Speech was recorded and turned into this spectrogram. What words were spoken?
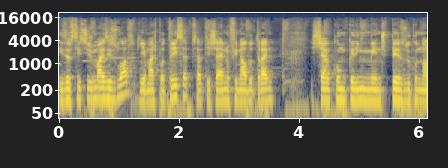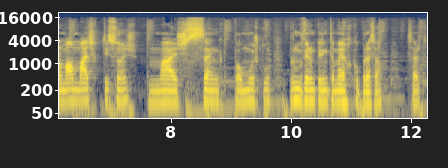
Exercícios mais isolados, que é mais para o tríceps, certo? Isto já é no final do treino. Isto é com um bocadinho menos peso do que o normal, mais repetições, mais sangue para o músculo, promover um bocadinho também a recuperação, certo?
